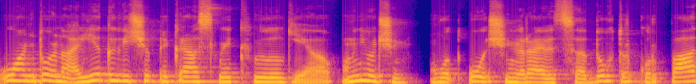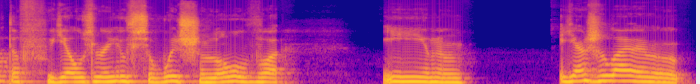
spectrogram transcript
У Антона Олеговича прекрасные книги. Мне очень, вот, очень нравится доктор Курпатов. Я узнаю все больше нового. И я желаю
